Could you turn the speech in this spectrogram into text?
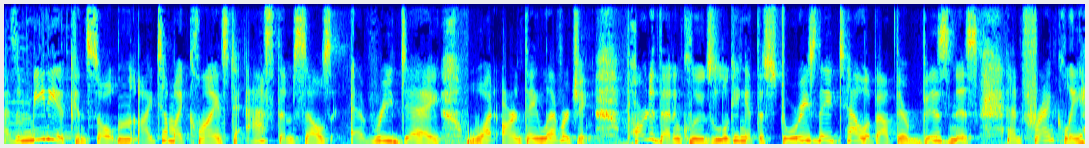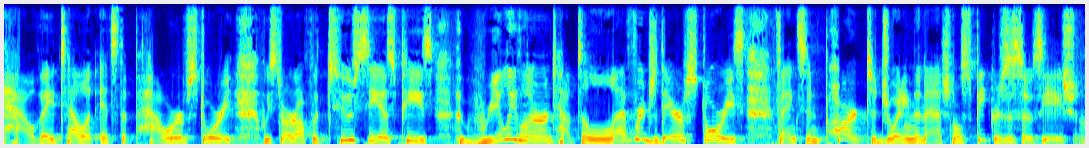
As a media consultant, I tell my clients to ask themselves every day, what aren't they leveraging? Part of that includes looking at the stories they tell about their business and frankly, how they tell it. It's the power of story. We start off with two CSPs who really learned how to leverage their stories thanks in part to joining the National Speakers Association.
